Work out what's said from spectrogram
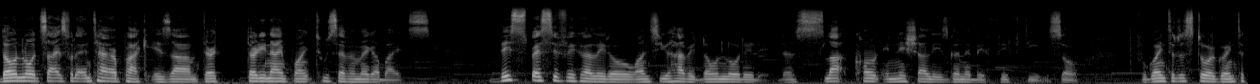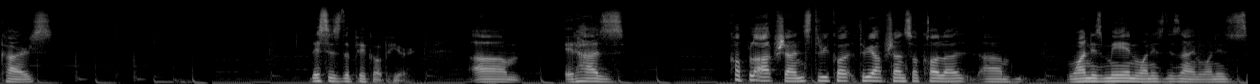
Download size for the entire pack is um, 39.27 megabytes. This specifically though, once you have it downloaded, the slot count initially is going to be 15. So we're going to the store, going to cars, this is the pickup here. Um, it has a couple of options, three three options of color. Um, one is main, one is design, one is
